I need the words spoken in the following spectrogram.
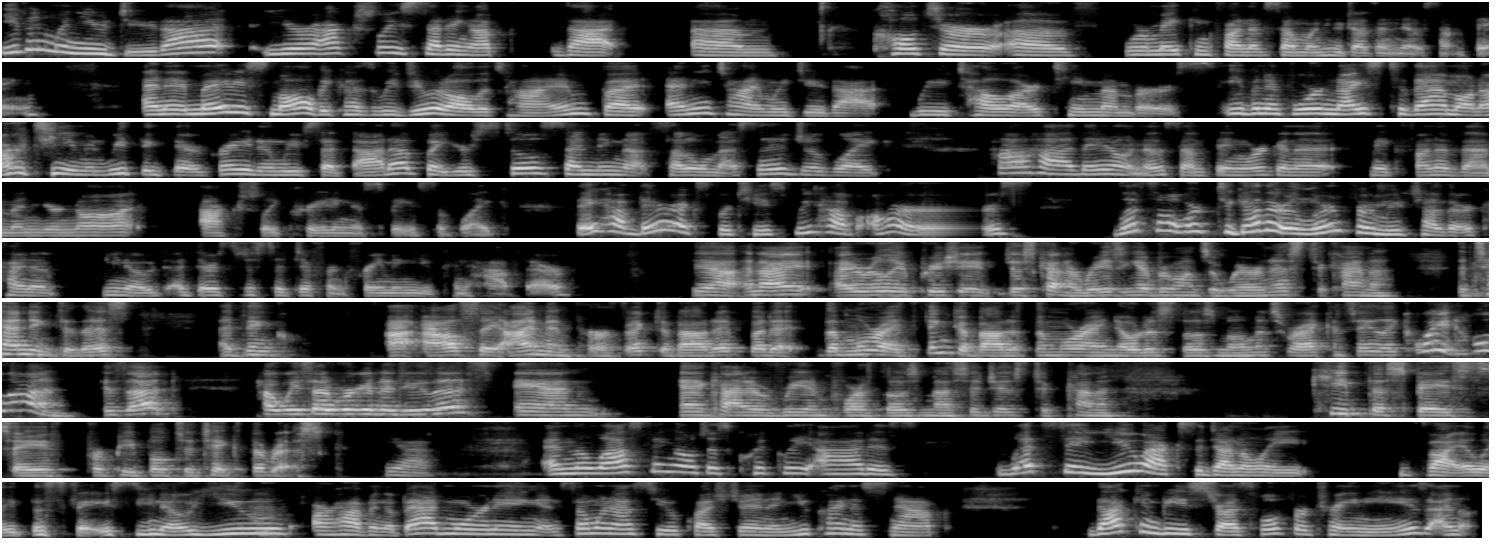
Even when you do that, you're actually setting up that um, culture of we're making fun of someone who doesn't know something. And it may be small because we do it all the time but anytime we do that we tell our team members even if we're nice to them on our team and we think they're great and we've set that up but you're still sending that subtle message of like haha they don't know something. We're going to make fun of them. And you're not actually creating a space of like they have their expertise. We have ours let's all work together and learn from each other kind of you know uh, there's just a different framing you can have there yeah and i i really appreciate just kind of raising everyone's awareness to kind of attending to this I think I, will say I'm imperfect about it, but it, the more I think about it, the more I notice those moments where I can say like, wait, hold on, is that how we said we're going to do this? And and kind of reinforce those messages to kind of keep the space safe for people to take the risk. Yeah. And the last thing I'll just quickly add is let's say you accidentally violate the space. You know, you mm-hmm. are having a bad morning and someone asks you a question and you kind of snap. That can be stressful for trainees and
